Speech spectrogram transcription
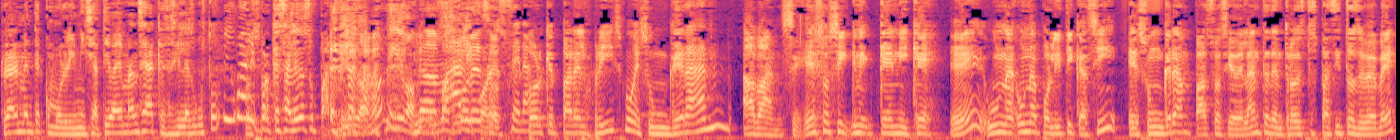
realmente como la iniciativa de Mancera, que así les gustó, igual y pues porque salió de su partido, ¿no? Digo, Nada más por, eso. Porque para el prismo es un gran avance. Eso sí, que ni qué, ¿eh? Una, una política así es un gran paso hacia adelante dentro de estos pasitos de bebé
